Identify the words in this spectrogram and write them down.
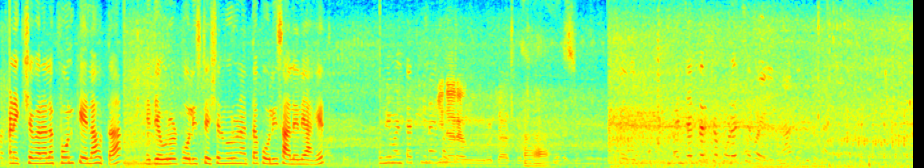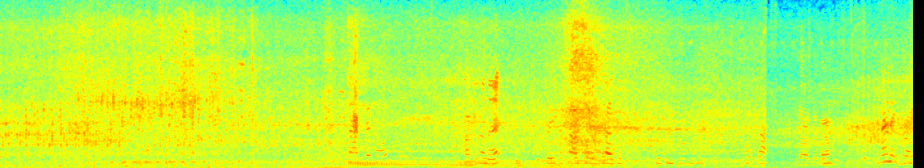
आपण एकशे बाराला फोन केला होता हे देवरोड पोलीस स्टेशनवरून आता पोलीस आलेले आहेत तुम्ही म्हणतात की नाही पंच्याहत्तरच्या पुढेच आहे बाई फक्त इथं काल सोडलं आहे. सोडलं. हो का. नाही नाही.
